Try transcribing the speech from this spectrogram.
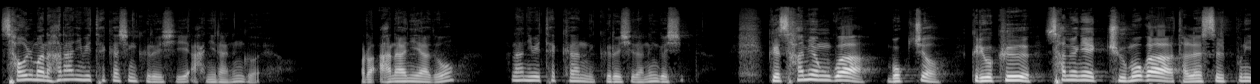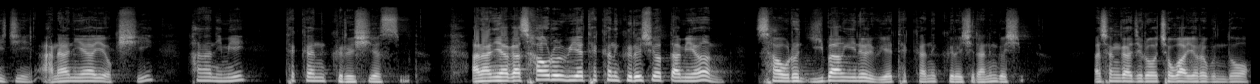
사울만 하나님이 택하신 그릇이 아니라는 거예요. 바로 아나니아도 하나님이 택한 그릇이라는 것입니다. 그 사명과 목적, 그리고 그 사명의 규모가 달랐을 뿐이지 아나니아 역시 하나님이 택한 그릇이었습니다. 아나니아가 사울을 위해 택한 그릇이었다면 사울은 이방인을 위해 택한 그릇이라는 것입니다. 마찬가지로 저와 여러분도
